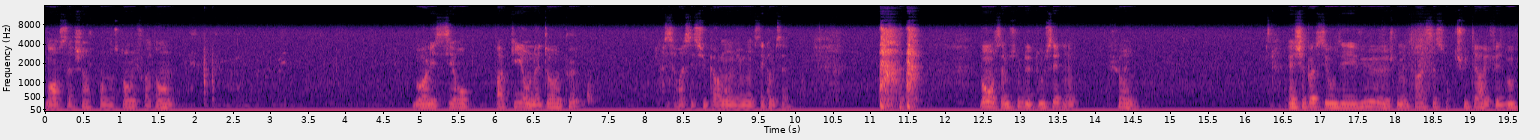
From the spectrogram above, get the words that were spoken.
Bon, ça charge pour l'instant, il faut attendre. Bon, les sirops partis, on attend un peu. C'est vrai, c'est super long, mais bon, c'est comme ça. Bon, ça me saoule de tousser, là. purée. Et je sais pas si vous avez vu, je mettrai ça sur Twitter et Facebook.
